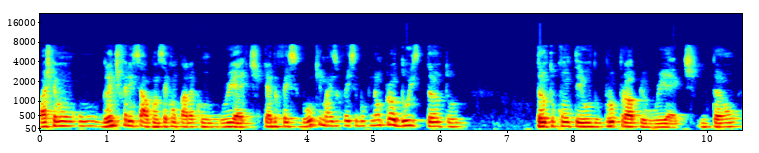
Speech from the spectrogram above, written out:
acho que é um, um, grande diferencial quando você compara com o React, que é do Facebook, mas o Facebook não produz tanto tanto conteúdo para o próprio React. Então,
